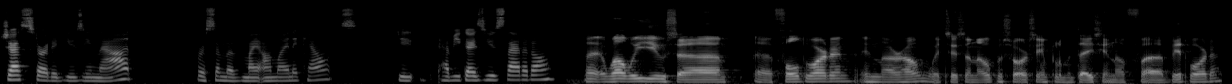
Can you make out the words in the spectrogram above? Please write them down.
just started using that for some of my online accounts. Do you, have you guys used that at all? Uh, well, we use uh, uh, Vaultwarden in our home, which is an open source implementation of uh, Bitwarden.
